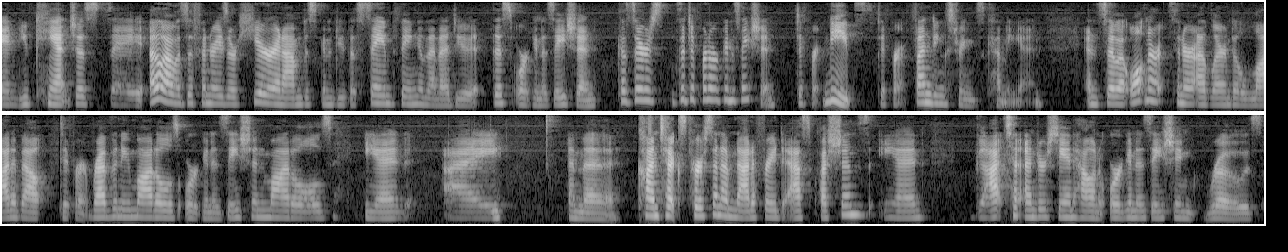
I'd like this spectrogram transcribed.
And you can't just say, "Oh, I was a fundraiser here and I'm just going to do the same thing and then I do it this organization," because there's it's a different organization, different needs, different funding streams coming in. And so at Walton Arts Center, I learned a lot about different revenue models, organization models, and I am a context person. I'm not afraid to ask questions and got to understand how an organization grows,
